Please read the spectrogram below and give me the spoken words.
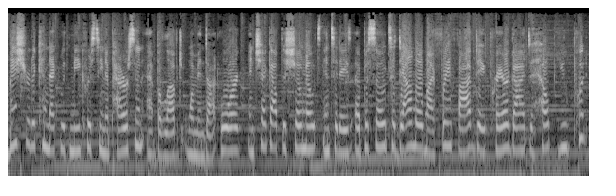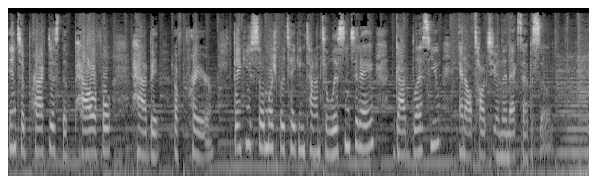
be sure to connect with me, Christina Patterson, at belovedwomen.org and check out the show notes in today's episode to download my free five day prayer guide to help you put into practice the powerful habit of prayer. Thank you so much for taking time to listen today. God bless you, and I'll talk to you in the next episode.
